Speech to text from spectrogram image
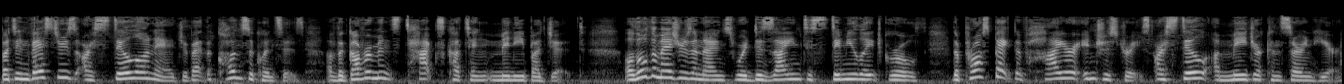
but investors are still on edge about the consequences of the government's tax cutting mini budget. Although the measures announced were designed to stimulate growth, the prospect of higher interest rates are still a major concern here,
